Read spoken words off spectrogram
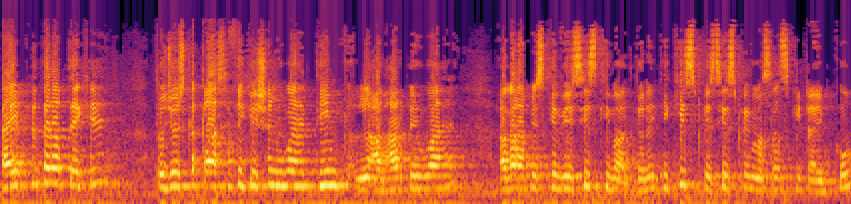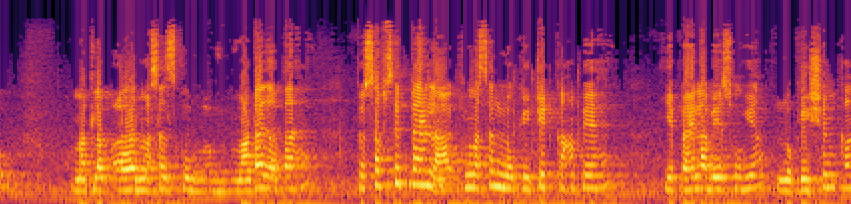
टाइप अगर आप देखें तो जो इसका क्लासिफिकेशन हुआ है, तीन आधार पे हुआ है। अगर आप इसके बेसिस की बात करें कि किस बेसिस पे मसल्स की टाइप को मतलब मसल्स को बांटा जाता है तो सबसे पहला कि मसल लोकेटेड कहाँ पे है? ये पहला बेस हो गया लोकेशन का।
